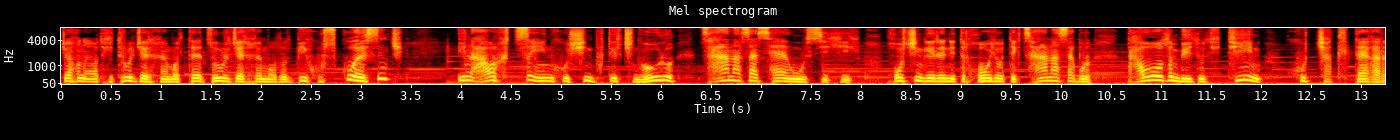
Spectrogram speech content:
жоохон хэтрүүлж ярих юм бол те зөөрлж ярих юм бол би хүсэхгүй байсан ч энэ аврагдсан энэ хүн шин бүтээл чинь өөрөө цаанаасаа сайн үйлсийг хийх хуучин гэрээний тэр хуулиудыг цаанаасаа бүр давуулан биелүүлэх тийм хүч чадалтайгаар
